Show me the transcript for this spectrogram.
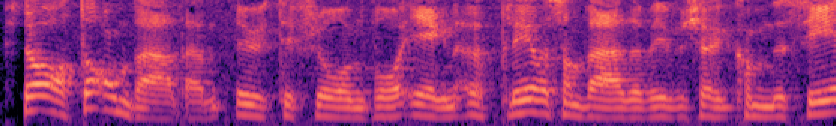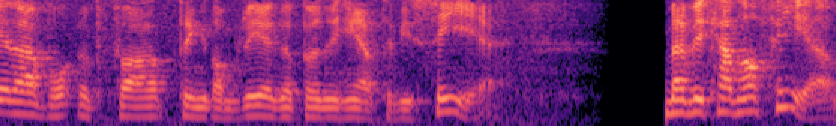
prata om världen utifrån vår egen upplevelse om världen. Vi försöker kommunicera vår uppfattning, de regelbundenheter vi ser. Men vi kan ha fel.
